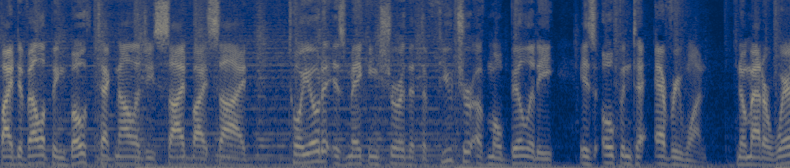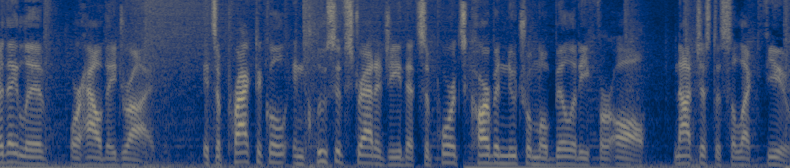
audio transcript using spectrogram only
by developing both technologies side by side, Toyota is making sure that the future of mobility is open to everyone, no matter where they live or how they drive. It's a practical, inclusive strategy that supports carbon-neutral mobility for all, not just a select few.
